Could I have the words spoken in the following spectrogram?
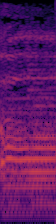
all.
